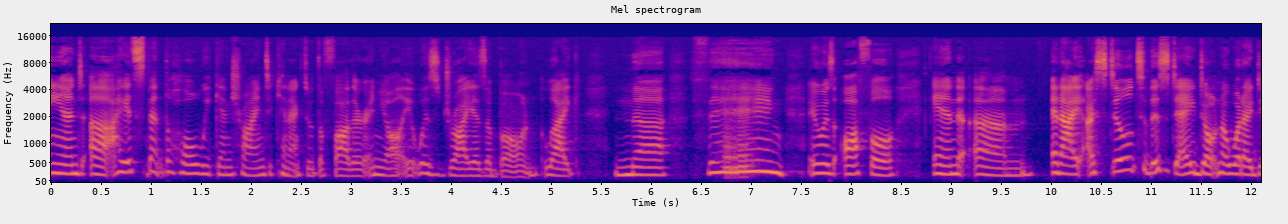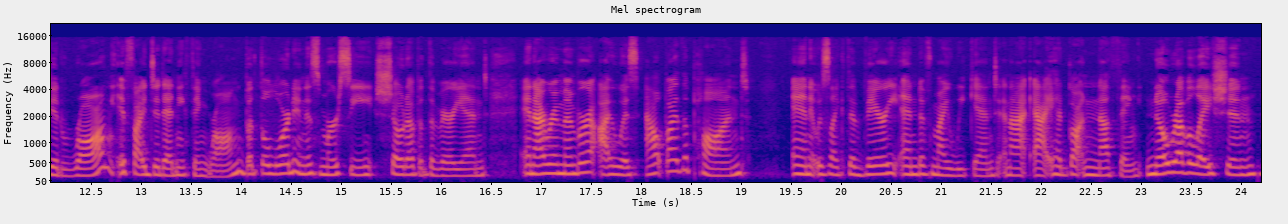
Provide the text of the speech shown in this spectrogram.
And uh, I had spent the whole weekend trying to connect with the Father, and y'all, it was dry as a bone. Like, nothing. It was awful. And um and I I still to this day don't know what I did wrong if I did anything wrong, but the Lord in his mercy showed up at the very end. And I remember I was out by the pond and it was like the very end of my weekend and I, I had gotten nothing. No revelation,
